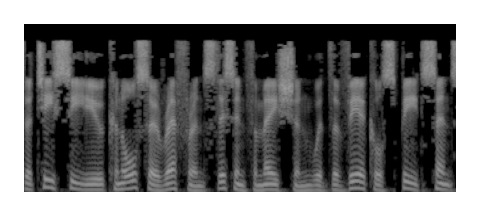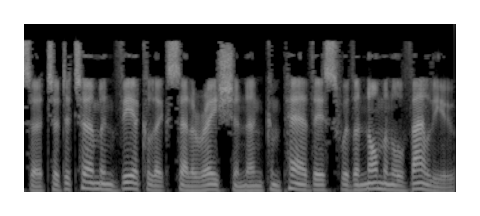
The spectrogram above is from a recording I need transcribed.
The TCU can also reference this information with the vehicle speed sensor to determine vehicle acceleration and compare this with a nominal value,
